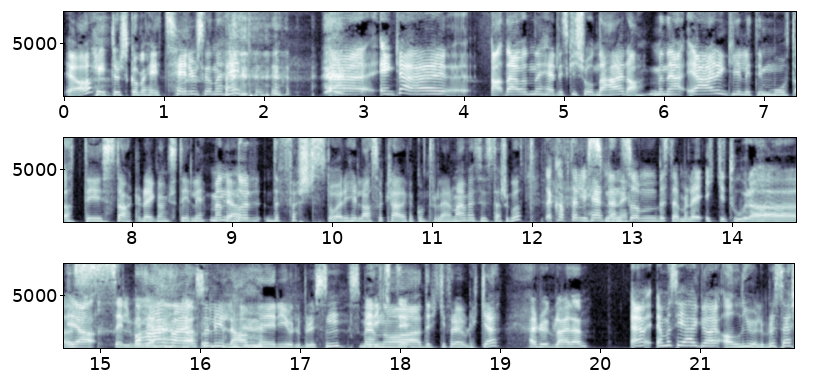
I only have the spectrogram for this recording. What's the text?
Ja. Haters gonna hate. Haters gonna hate. uh, egentlig er jeg ja, Det er jo en hel diskusjon, det her, da. Men jeg, jeg er egentlig litt imot at de starter det i gang så tidlig. Men Ja. når det først står i hylla, så klarer jeg ikke å kontrollere meg. For jeg synes det er så godt Det er kapitalismen som bestemmer det, ikke Tora Ja. selvvilje. Og her har jeg også Lillehammer-julebrusen, som jeg nå drikker for øyeblikket. Er du glad i den? Jeg, jeg må si jeg er glad i all julebrus. Jeg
